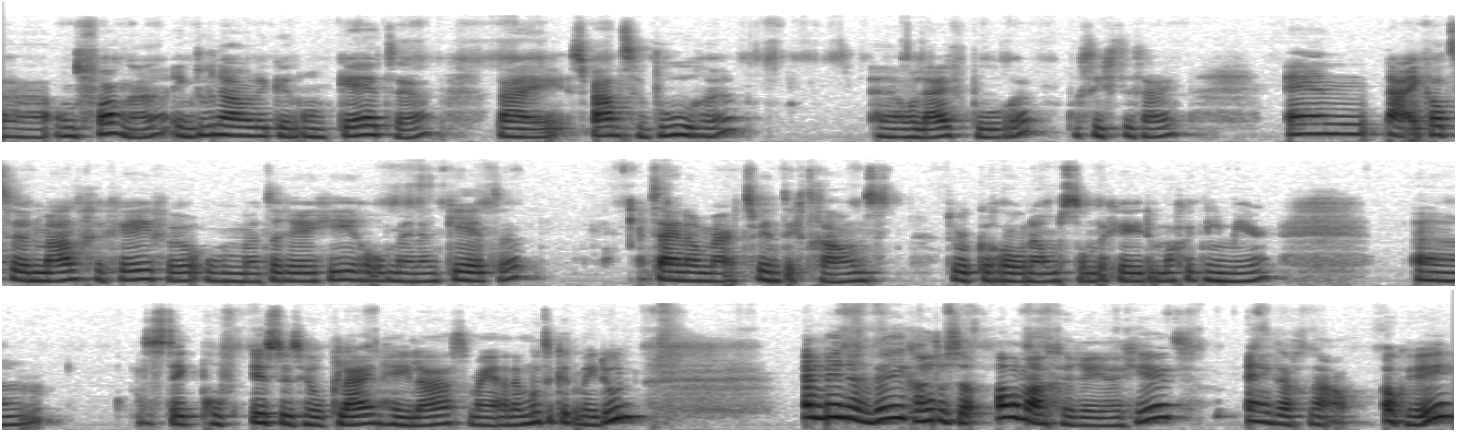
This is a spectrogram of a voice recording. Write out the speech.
uh, ontvangen. Ik doe namelijk een enquête bij Spaanse boeren, uh, olijfboeren, precies te zijn. En nou, ik had ze een maand gegeven om te reageren op mijn enquête. Het zijn er maar twintig trouwens. Door corona-omstandigheden mag ik niet meer. Um, de steekproef is dus heel klein, helaas. Maar ja, daar moet ik het mee doen. En binnen een week hadden ze allemaal gereageerd. En ik dacht, nou, oké,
